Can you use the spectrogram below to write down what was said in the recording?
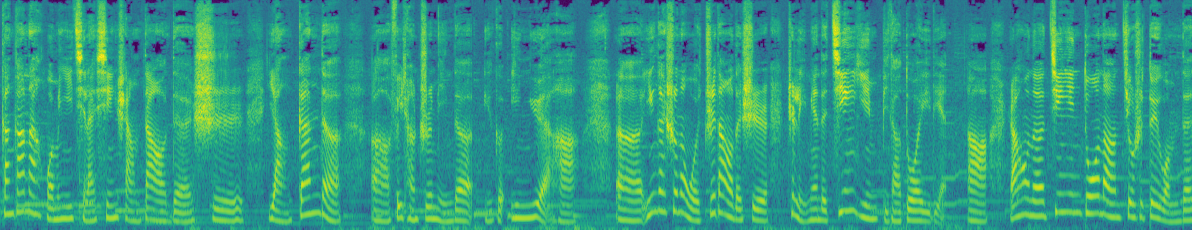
刚刚呢，我们一起来欣赏到的是养肝的呃非常知名的一个音乐哈，呃，应该说呢，我知道的是这里面的金音比较多一点啊，然后呢，金音多呢，就是对我们的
